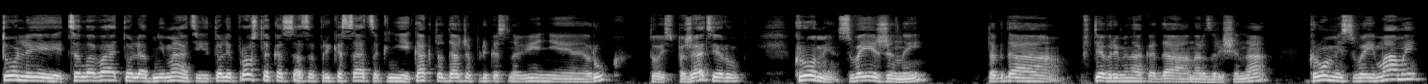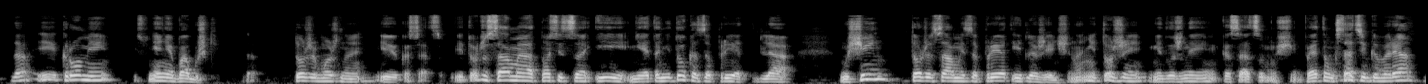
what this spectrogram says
то ли целовать, то ли обнимать, и то ли просто касаться, прикасаться к ней, как-то даже прикосновение рук, то есть пожатие рук, кроме своей жены, тогда в те времена, когда она разрешена, кроме своей мамы, да, и кроме исполнения бабушки тоже можно ее касаться. И то же самое относится и не, это не только запрет для мужчин, тот же самый запрет и для женщин. Они тоже не должны касаться мужчин. Поэтому, кстати говоря,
